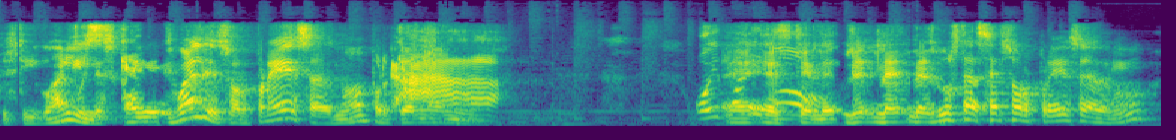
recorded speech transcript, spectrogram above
pues igual y pues les caiga igual de sorpresas, ¿no? Porque ah, eh, este, les gusta hacer sorpresas, ¿no?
